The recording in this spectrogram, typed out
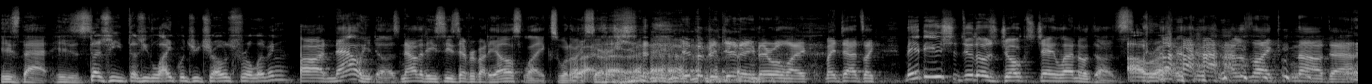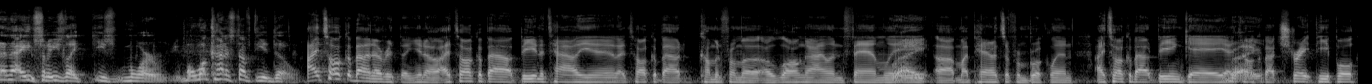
he's that. He's Does he does he like what you chose for a living? uh, now he does. Now that he sees everybody else likes what I Right, say. in the beginning, they were like, my dad's like, maybe you should do those jokes Jay Leno does. All right. I was like, no, dad. and I, so he's like he's more. Well, what kind of stuff do you do? I talk about everything. You know, I talk about being Italian. I talk about coming from a, a Long Island family. Right. Uh, my parents are from Brooklyn. I talk about being gay. I Right. talk about straight people.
